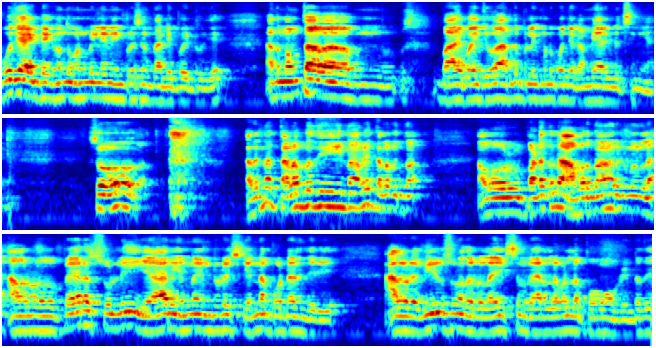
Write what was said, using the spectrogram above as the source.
பூஜா ஐட்டேக்கு வந்து ஒன் மில்லியன் இம்ப்ரெஷன் தாண்டி போயிட்டுருக்கு அந்த மம்தா பாய் பைஜுவா அந்த பிள்ளைங்க மட்டும் கொஞ்சம் கம்மியாக இருக்குன்னு ஸோ அது என்ன தளபதினாவே தளபதி தான். அவர் படத்தில் அவர் தான் இருக்கணும் இல்லை அவரோட பேரை சொல்லி யார் என்ன இன்ட்ரொடியூஸ் என்ன போட்டாலும் சரி அதோட வியூஸும் அதோட லைக்ஸும் வேறு லெவலில் போகும் அப்படின்றது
